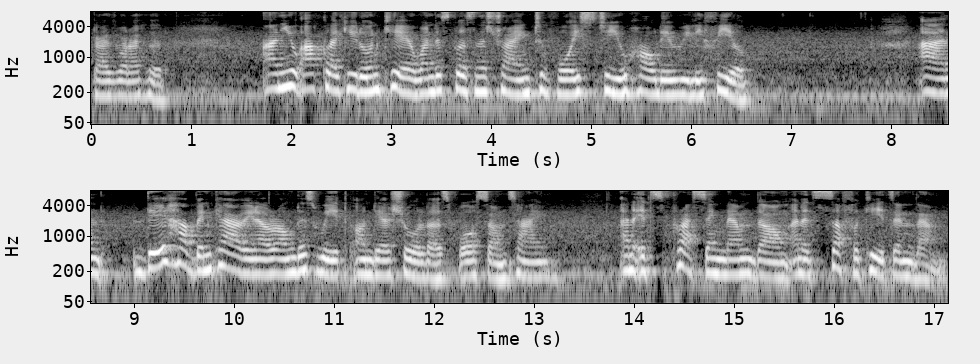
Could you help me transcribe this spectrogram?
that's what i heard. And you act like you don't care when this person is trying to voice to you how they really feel. And they have been carrying around this weight on their shoulders for some time and it's pressing them down and it's suffocating them.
